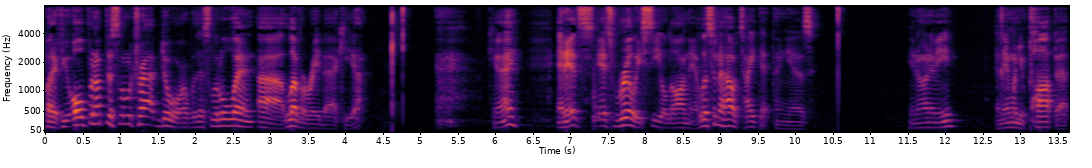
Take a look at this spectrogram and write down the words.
But if you open up this little trap door with this little uh, lever right back here, okay, and it's it's really sealed on there. Listen to how tight that thing is. You know what I mean? And then when you pop it,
